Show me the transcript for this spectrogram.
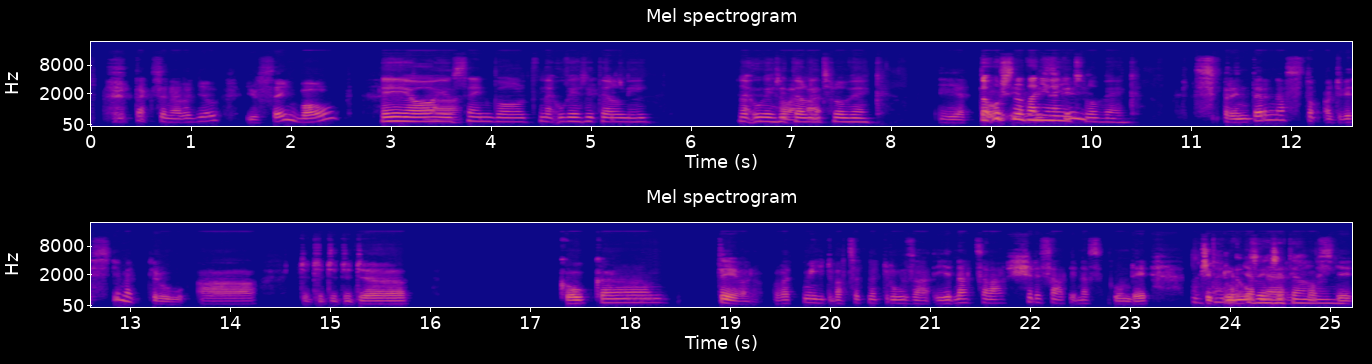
tak se narodil Usain Bolt. Jo, A- Usain Bolt, neuvěřitelný. Neuvěřitelný Hele, a- člověk. Je To už snad ani není člověk. sprinter na 100 a 200 metrů a koukám, ty vado, letmých 20 metrů za 1,61 sekundy při To je průměrné rychlosti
